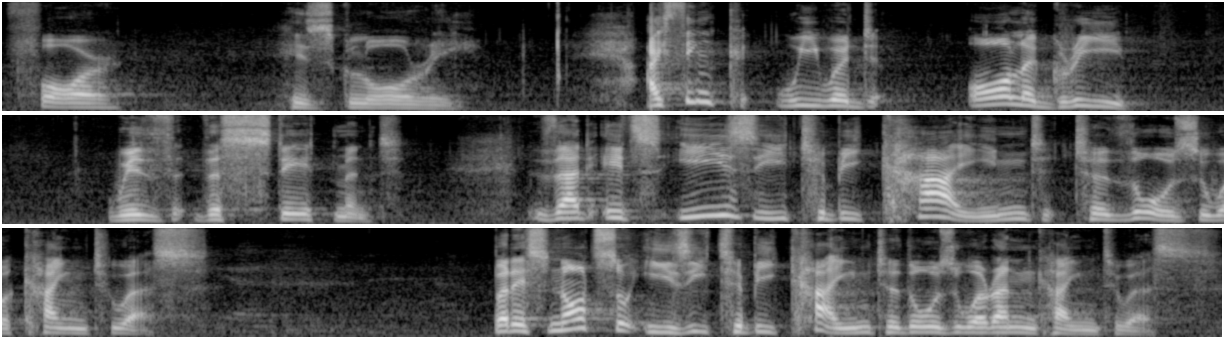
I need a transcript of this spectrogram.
for his glory. I think we would all agree with the statement that it's easy to be kind to those who are kind to us. But it's not so easy to be kind to those who are unkind to us.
